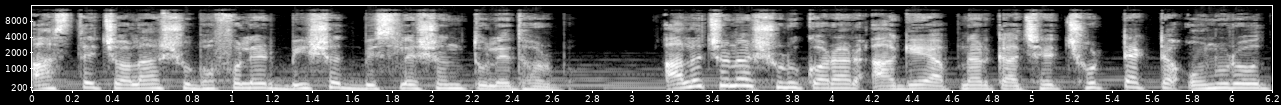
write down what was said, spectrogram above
আসতে চলা শুভফলের বিশদ বিশ্লেষণ তুলে ধরব। আলোচনা শুরু করার আগে আপনার কাছে ছোট্ট একটা অনুরোধ।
